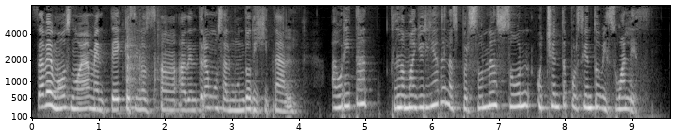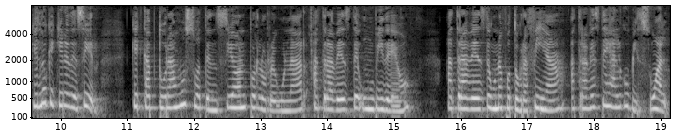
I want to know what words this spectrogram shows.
Sabemos nuevamente que si nos ah, adentramos al mundo digital, ahorita la mayoría de las personas son 80% visuales. ¿Qué es lo que quiere decir? Que capturamos su atención por lo regular a través de un video, a través de una fotografía, a través de algo visual.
